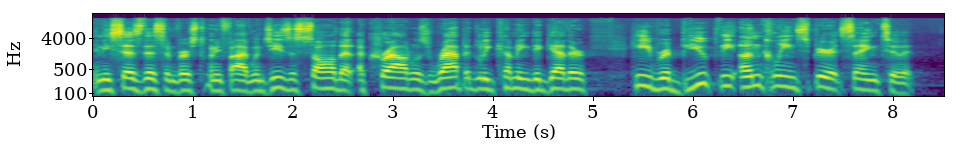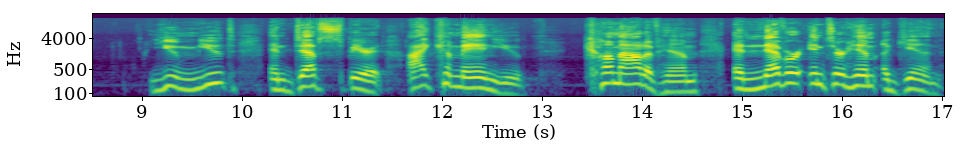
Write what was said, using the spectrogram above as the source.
And he says this in verse 25 When Jesus saw that a crowd was rapidly coming together, he rebuked the unclean spirit, saying to it, you mute and deaf spirit, I command you, come out of him and never enter him again.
